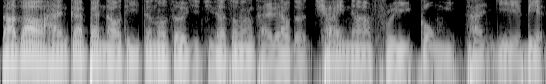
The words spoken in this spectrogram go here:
打造涵盖半导体、电动车以及其他重要材料的 China Free 供应产业链。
